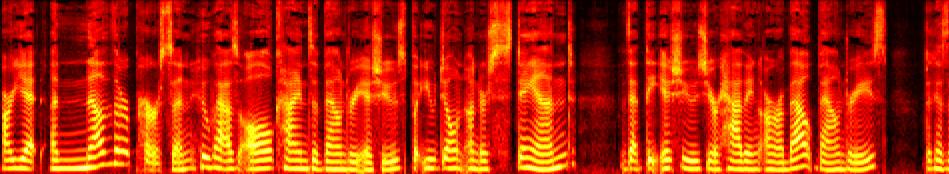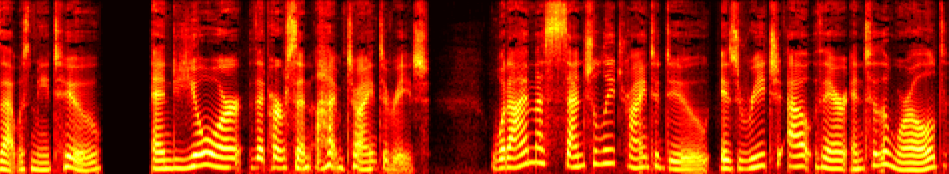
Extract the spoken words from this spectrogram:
are yet another person who has all kinds of boundary issues, but you don't understand that the issues you're having are about boundaries, because that was me too, and you're the person I'm trying to reach. What I'm essentially trying to do is reach out there into the world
